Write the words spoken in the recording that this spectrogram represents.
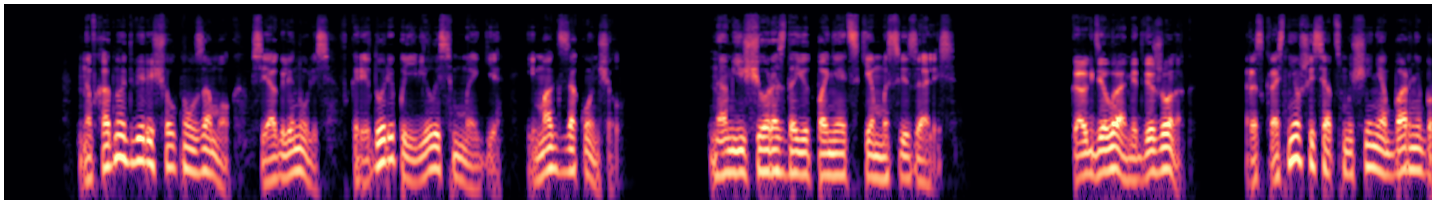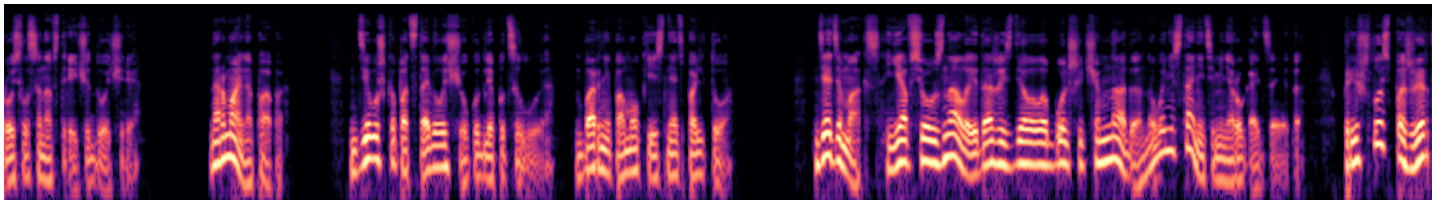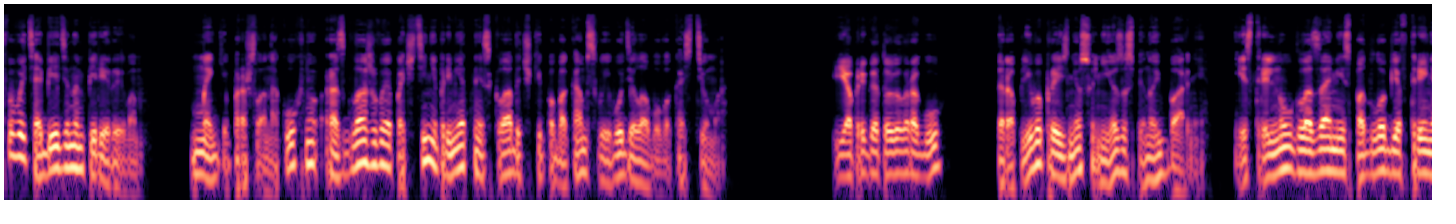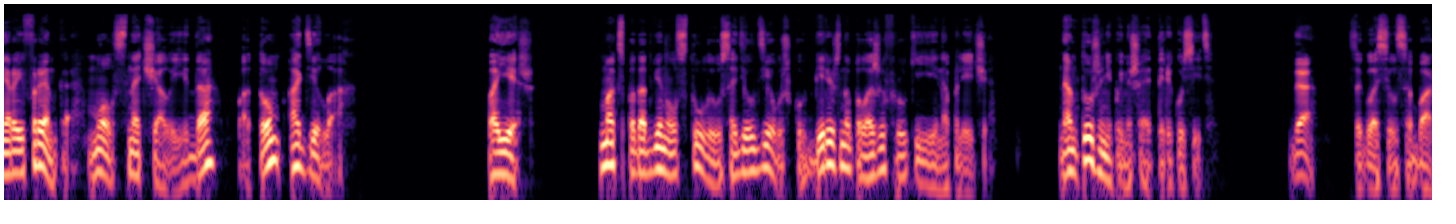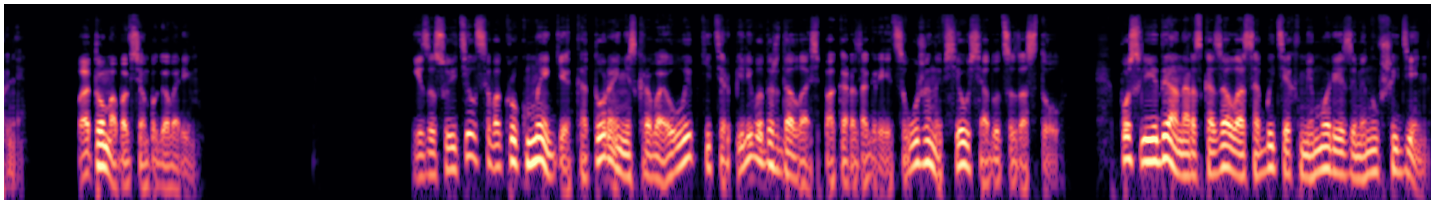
На входной двери щелкнул замок, все оглянулись. В коридоре появилась Мэгги, и Макс закончил. Нам еще раз дают понять, с кем мы связались. «Как дела, медвежонок?» Раскрасневшийся от смущения Барни бросился навстречу дочери. «Нормально, папа». Девушка подставила щеку для поцелуя. Барни помог ей снять пальто. «Дядя Макс, я все узнала и даже сделала больше, чем надо, но вы не станете меня ругать за это. Пришлось пожертвовать обеденным перерывом». Мэгги прошла на кухню, разглаживая почти неприметные складочки по бокам своего делового костюма. «Я приготовил рагу», — торопливо произнес у нее за спиной Барни и стрельнул глазами из-под лобья в тренера и Фрэнка, мол, сначала еда, потом о делах. «Поешь». Макс пододвинул стул и усадил девушку, бережно положив руки ей на плечи. «Нам тоже не помешает перекусить». «Да», — согласился Барни. «Потом обо всем поговорим» и засуетился вокруг Мэгги, которая, не скрывая улыбки, терпеливо дождалась, пока разогреется ужин и все усядутся за стол. После еды она рассказала о событиях в мемории за минувший день,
